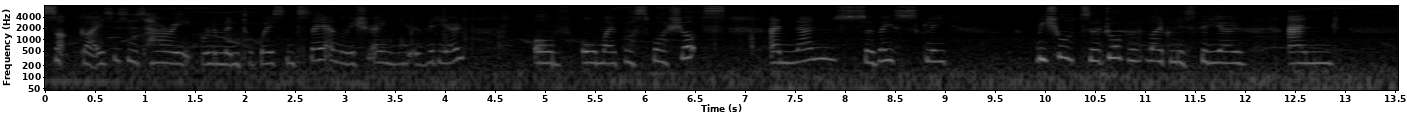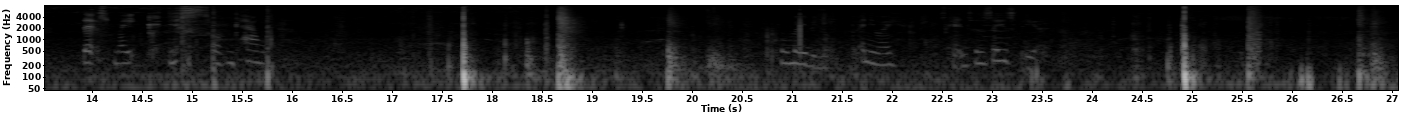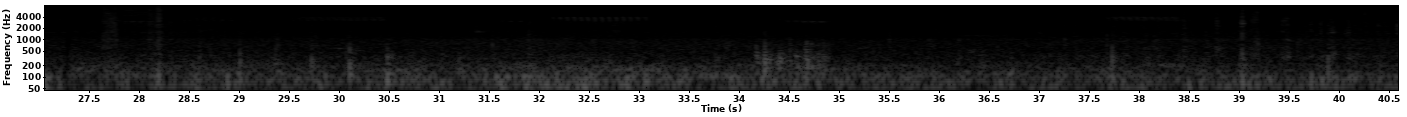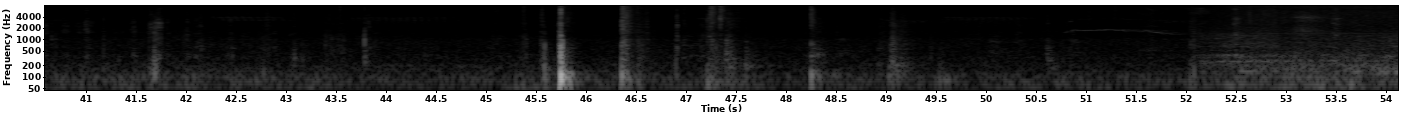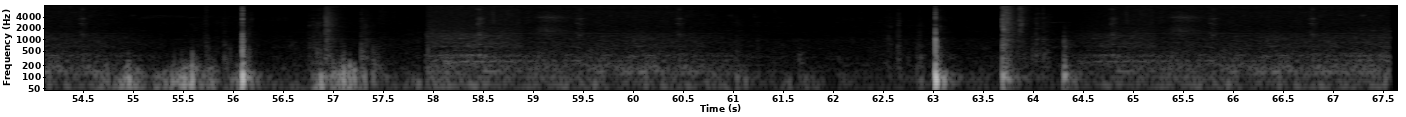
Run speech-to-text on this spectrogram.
What's up guys, this is Harry from the Mental Boyz and today I'm going to be showing you a video of all my crossbar shots and lands. So basically, be sure to drop a like on this video and let's make this one count. Or maybe not, but anyway, let's get into today's video.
